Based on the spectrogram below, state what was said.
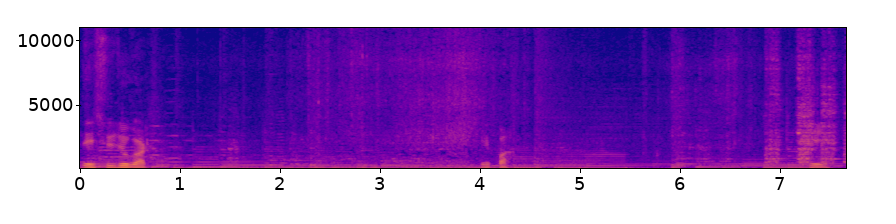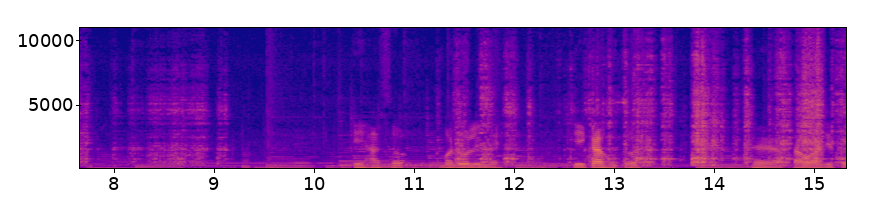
देशी जुगाड. हे पा हे. हे असं बनवलेलं आहे. हे काय होतं? हे असा आवाज येतो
